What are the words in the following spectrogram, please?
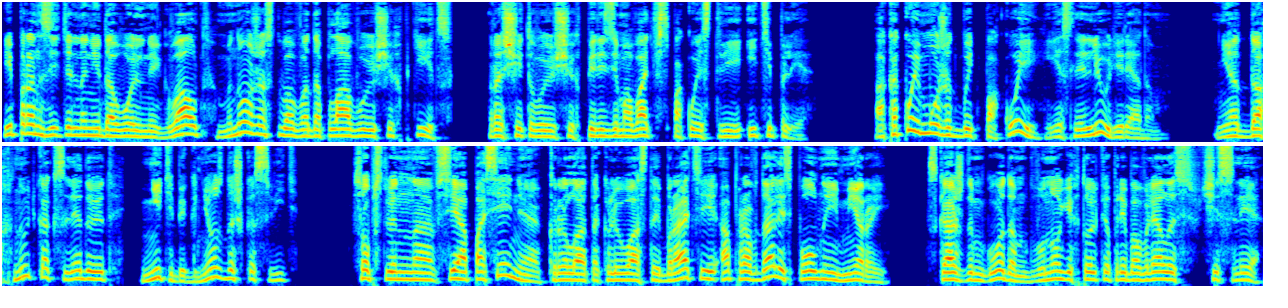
и пронзительно недовольный гвалт множества водоплавающих птиц, рассчитывающих перезимовать в спокойствии и тепле. А какой может быть покой, если люди рядом? Не отдохнуть как следует, ни тебе гнездышко свить. Собственно, все опасения крылато-клювастой братьи оправдались полной мерой. С каждым годом двуногих только прибавлялось в числе,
